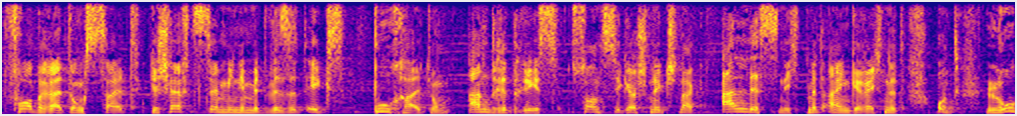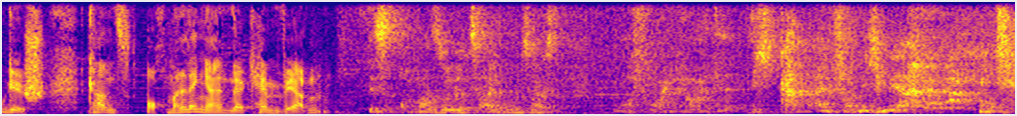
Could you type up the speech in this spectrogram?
Vorbereitungszeit, Geschäftstermine mit Visit X, Buchhaltung, andere Drehs, sonstiger Schnickschnack, alles nicht mit eingerechnet und logisch kann es auch mal länger in der Cam werden. Ist auch mal so eine Zeit, wo du sagst, boah Freunde, heute, ich kann einfach nicht mehr.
